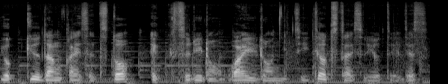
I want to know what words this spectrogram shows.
欲求段階説と X 理論 Y 理論についてお伝えする予定です。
